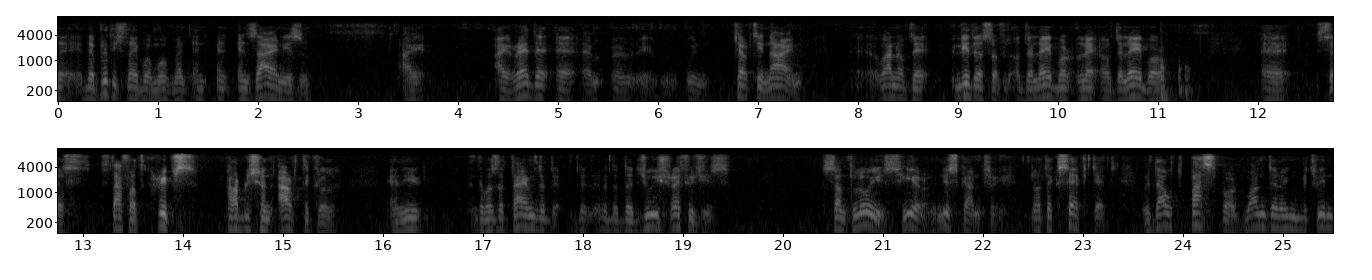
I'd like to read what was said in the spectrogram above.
the, the British labor movement and, and, and Zionism, I, I read um, in 39, one of the leaders of, of the labor of the labor, uh, Stafford Cripps, published an article, and he, there was a time that the, the, the Jewish refugees, St. Louis here in this country, not accepted, without passport, wandering between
